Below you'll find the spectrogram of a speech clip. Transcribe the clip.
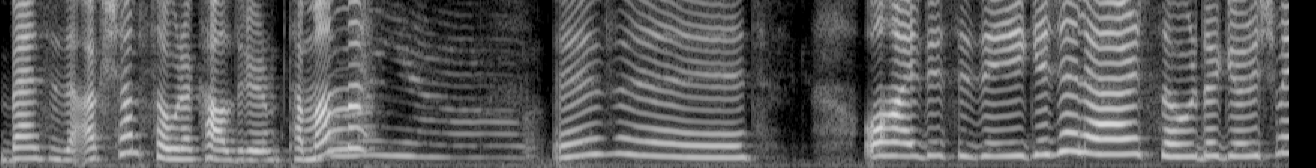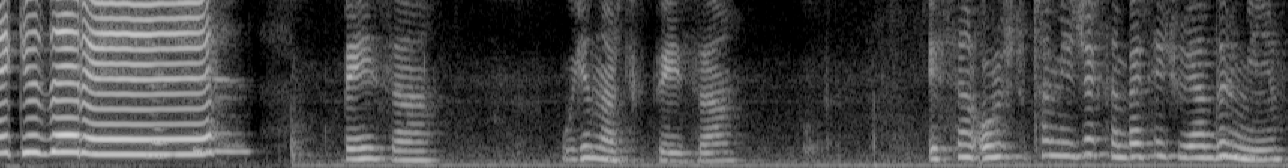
Ben size akşam sahura kaldırıyorum. Tamam mı? Ay ya. Evet. O halde size iyi geceler. Sahurda görüşmek üzere. Beyza. Uyan artık Beyza. E sen oruç tutamayacaksan ben seni hiç uyandırmayayım.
